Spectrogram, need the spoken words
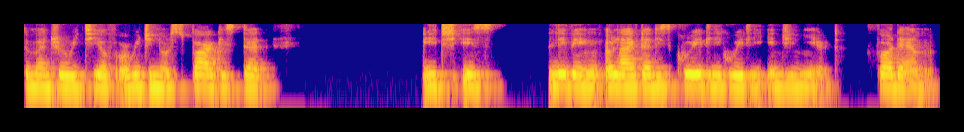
the majority of original spark is that each is living a life that is greatly, greatly engineered for them,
